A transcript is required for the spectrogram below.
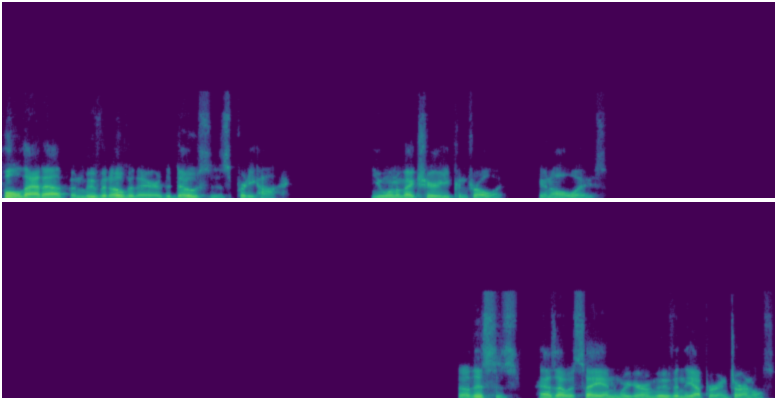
pull that up and move it over there, the dose is pretty high. You want to make sure you control it in all ways. So this is, as I was saying, where you're removing the upper internals.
